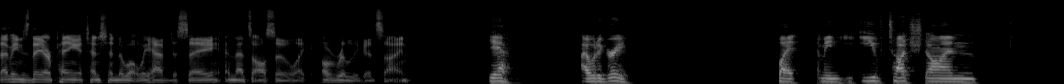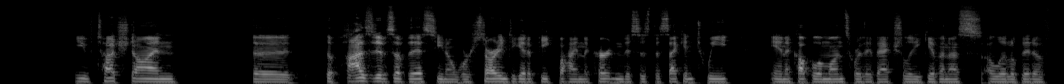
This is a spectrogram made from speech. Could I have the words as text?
That means they are paying attention to what we have to say, and that's also like a really good sign. Yeah, I would agree. But I mean, you've touched on you've touched on the the positives of this. You know, we're starting to get a peek behind the curtain. This is the second tweet in a couple of months where they've actually given us a little bit of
